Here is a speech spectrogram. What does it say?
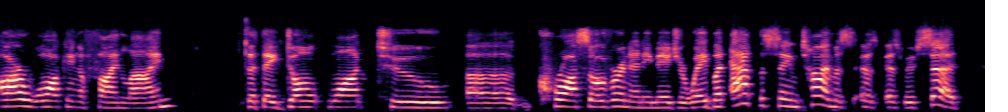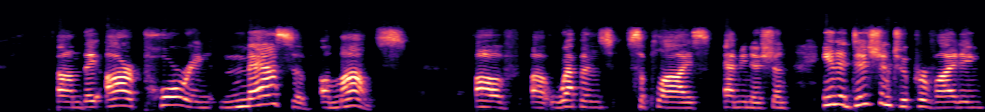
are walking a fine line that they don't want to uh, cross over in any major way. But at the same time, as, as, as we've said, um, they are pouring massive amounts of uh, weapons, supplies, ammunition, in addition to providing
